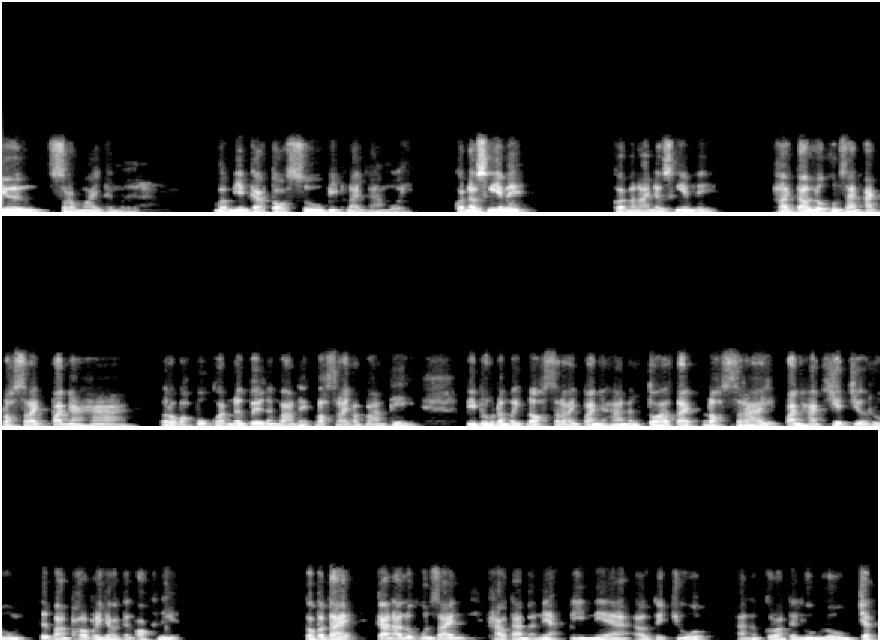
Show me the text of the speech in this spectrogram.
យើងស្រមៃទៅមើលបើមានការតស៊ូពីផ្នែកណាមួយគាត់នៅស្ងៀមទេគាត់មិនអាចនៅស្ងៀមទេហើយតើលោកហ៊ុនសែនអាចដោះស្រាយបញ្ហារបស់ពួកគាត់នៅពេលនឹងបានទេដោះស្រាយអត់បានទេ ពីព្រោះដើម្បីដោះស្រាយបញ្ហាហ្នឹងទាល់តែដោះស្រាយបញ្ហាជាតិជារួមទើបបានផលប្រយោជន៍ទាំងអស់គ្នាក៏ប៉ុន្តែកាលណាលោកហ៊ុនសែនហៅតាមម្នាក់ពីរនាក់ឲ្យទៅជួបអាហ្នឹងគ្រាន់តែលួងលោមចិត្ត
